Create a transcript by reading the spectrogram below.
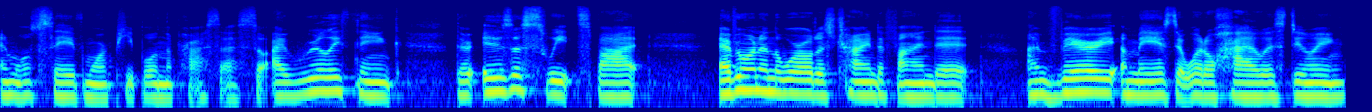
and we'll save more people in the process. So I really think there is a sweet spot. Everyone in the world is trying to find it. I'm very amazed at what Ohio is doing.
